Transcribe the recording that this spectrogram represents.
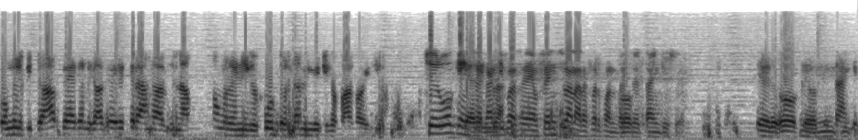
உங்களுக்கு ஜாப் வேகனுக்காக இருக்கிறாங்க அப்படின்னா உங்களை நீங்க கூட்டு வந்தா மீட்டிங்க பார்க்க வைக்கலாம். சரி ஓகேங்க சார்? கண்டிப்பாக சார் என் ஃப்ரெண்ட்ஸ்லாம் நான் ரெஃபர் பண்ணுறேன் சார் தேங்க்யூ சார் சரி okay okay thank you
